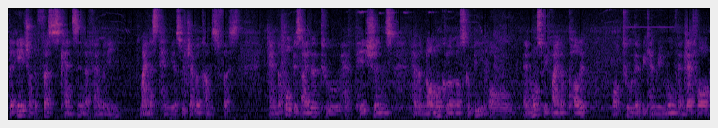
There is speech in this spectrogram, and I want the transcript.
the age of the first cancer in the family minus 10 years, whichever comes first. And the hope is either to have patients have a normal colonoscopy or at most we find a polyp or two that we can remove and therefore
